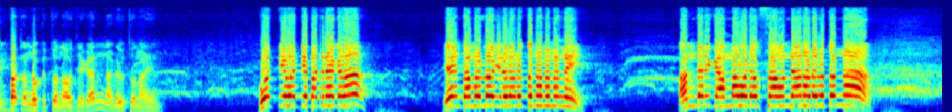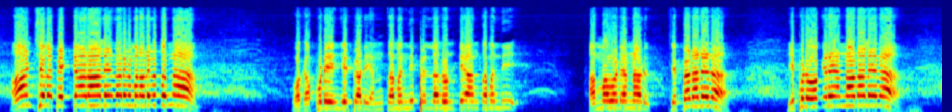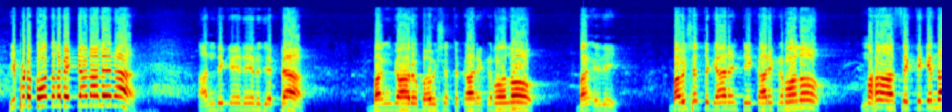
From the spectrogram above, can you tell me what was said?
ఏం బటన్ నొక్కుతున్నావు జగన్ అని అడుగుతున్నా నేను. ఒట్టి వట్టి బటనే కదా? ఏం తమ్ముళ్ళు ఈరోజు అడుగుతున్నా మిమ్మల్ని. అందరికి అమ్మఒడి వస్తా ఉందా అని అడుగుతున్నా. ఆంక్షలు పెట్టారా లేదని మిమ్మల్ని అడుగుతున్నా. ఒకప్పుడు ఏం చెప్పాడు? ఎంతమంది పిల్లలుంటే అంతమంది అమ్మఒడి అన్నాడు. చెప్పాడా లేదా? ఇప్పుడు ఒకరే అన్నాడా లేదా? ఇప్పుడు కోతలు పెట్టాడా లేదా? అందుకే నేను చెప్పా బంగారు భవిష్యత్తు కార్యక్రమంలో బ- ఇది భవిష్యత్తు గ్యారంటీ కార్యక్రమంలో మహాశక్తి కింద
